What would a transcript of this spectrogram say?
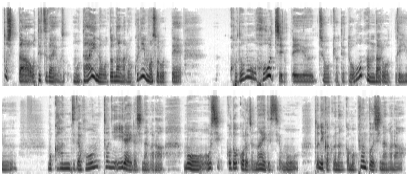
としたお手伝いを、もう大の大人が6人も揃って、子供を放置っていう状況ってどうなんだろうっていう、もう感じで本当にイライラしながら、もうおしっこどころじゃないですよ。もう、とにかくなんかもうプンプンしながら、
